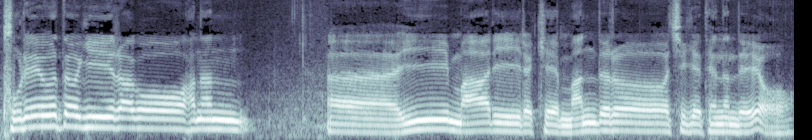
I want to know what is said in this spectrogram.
불해의 덕이라고 하는 어, 이 말이 이렇게 만들어지게 됐는데요.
